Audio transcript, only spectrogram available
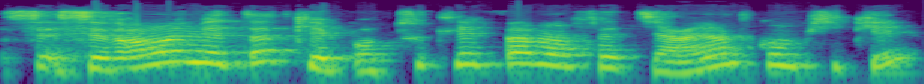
C'est vraiment une méthode qui est pour toutes les femmes, en fait. Il n'y a rien de compliqué.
